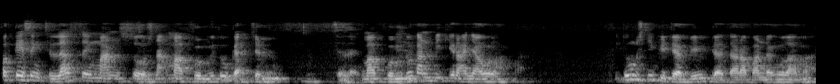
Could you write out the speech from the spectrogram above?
Fakih sing jelas sing mansus, nak mabum itu gak jelas. Jelas. Itu kan pikirannya ulama. Itu mesti beda-beda cara pandang ulama.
